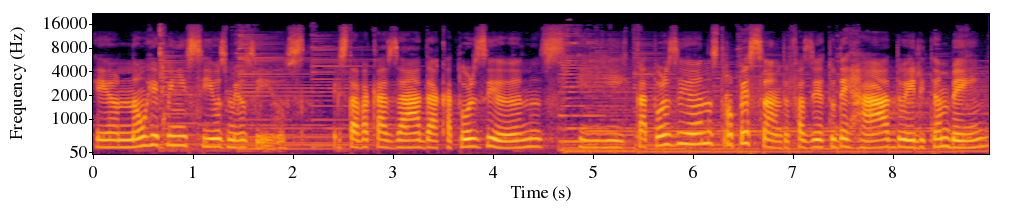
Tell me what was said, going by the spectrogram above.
eu não reconhecia os meus erros. Eu estava casada há 14 anos e 14 anos tropeçando, fazia tudo errado, ele também.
